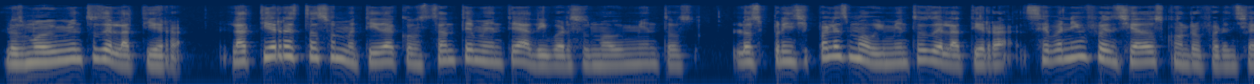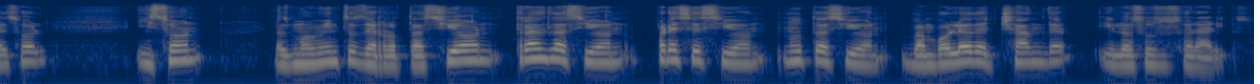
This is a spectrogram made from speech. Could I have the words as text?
Los movimientos de la Tierra. La Tierra está sometida constantemente a diversos movimientos. Los principales movimientos de la Tierra se ven influenciados con referencia al Sol y son los movimientos de rotación, traslación, precesión, nutación, bamboleo de Chandler y los usos horarios.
